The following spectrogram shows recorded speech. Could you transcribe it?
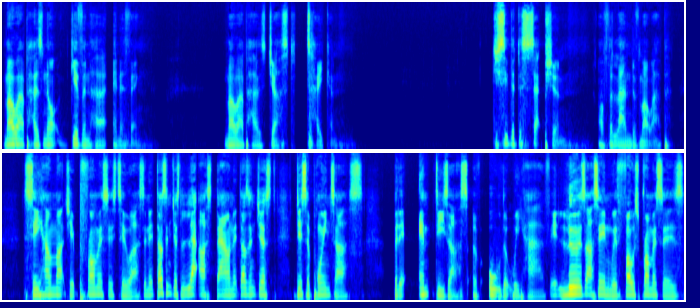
Moab has not given her anything, Moab has just taken. Do you see the deception of the land of Moab? See how much it promises to us, and it doesn't just let us down, it doesn't just disappoint us, but it empties us of all that we have. It lures us in with false promises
